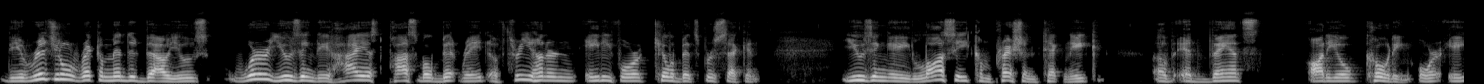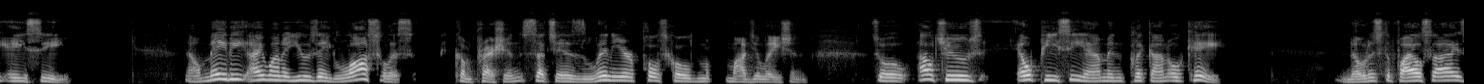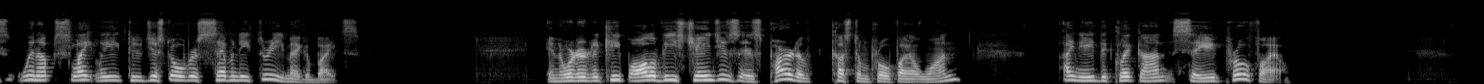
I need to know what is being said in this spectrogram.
The original recommended values were using the highest possible bit rate of 384 kilobits per second using a lossy compression technique of advanced audio coding or AAC. Now, maybe I want to use a lossless compression such as linear pulse code modulation. So I'll choose LPCM and click on OK. Notice the file size went up slightly to just over 73 megabytes. In order to keep all of these changes as part of Custom Profile 1, I need to click on Save Profile.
